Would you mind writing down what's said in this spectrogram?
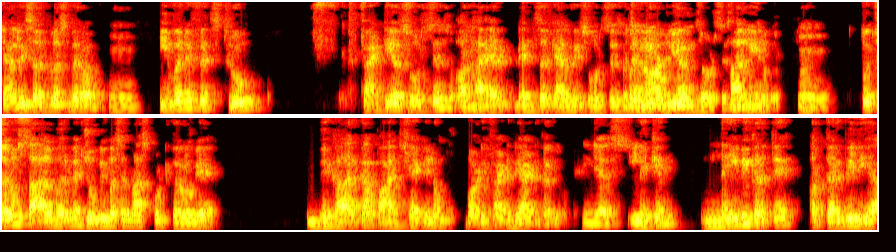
कैलोरी सरप्लस में रहो। Even if it's through fattier sources or Hmm. Higher denser calorie sources Which are not lean sources. हाँ, lean हो गए। तो चलो साल भर में जो भी मसल मास पुट करोगे बेकार का पाँच छह किलो बॉडी फैट भी ऐड कर लोगे Yes. लेकिन नहीं भी करते और कर भी लिया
